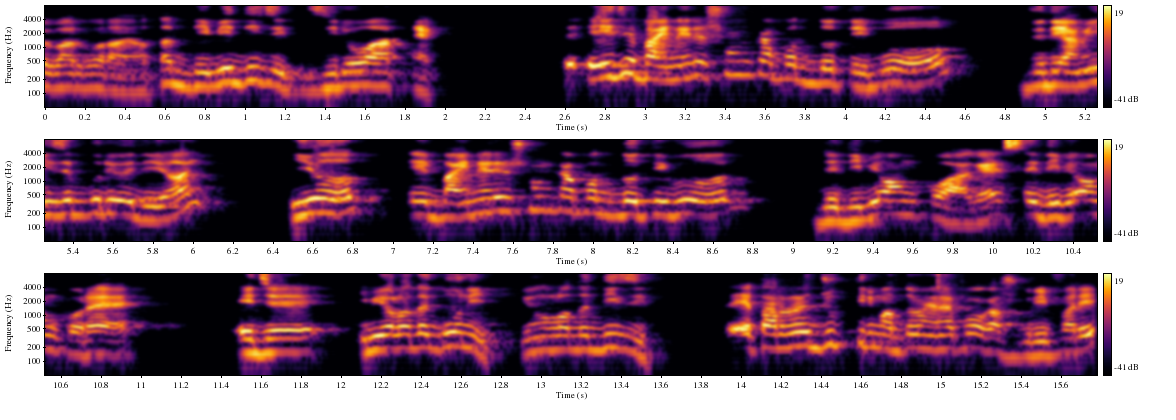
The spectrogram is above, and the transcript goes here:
ব্যবহার করা হয়, অর্থাৎ ডিবি ডিজিট জিরো আর এক। এই যে বাইনারি সংখ্যা পদ্ধতি বো যদি আমি হিসেব করি দিই হয় ইয়ত এই বাইনারি সংখ্যা পদ্ধতি বোর যে দিবি অঙ্ক আগে, সেই দিবি অঙ্করে এই যে ইবি আলাদা গণিত, ইবি আলাদা ডিজিট তার যুক্তির মাধ্যমে এখানে প্রকাশ করি পারি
